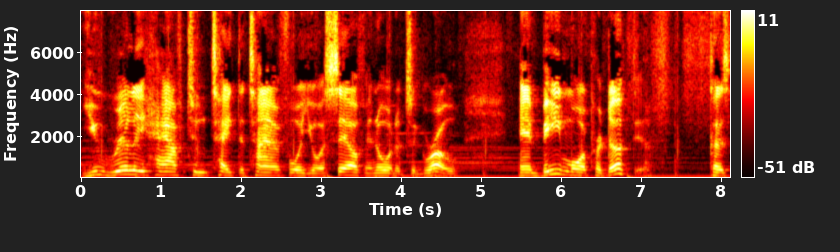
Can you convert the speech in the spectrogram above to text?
you really have to take the time for yourself in order to grow and be more productive. Because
